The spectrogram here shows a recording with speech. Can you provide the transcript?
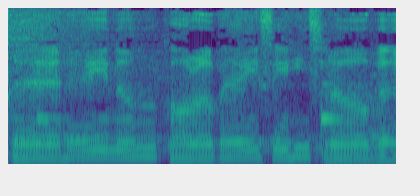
Achenu kol beis Yisrove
